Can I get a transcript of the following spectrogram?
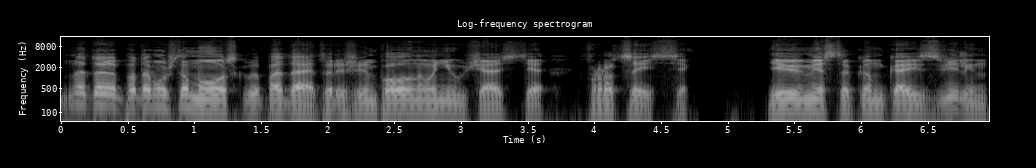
Это потому, что мозг выпадает в режим полного неучастия в процессе, и вместо комка извилин,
